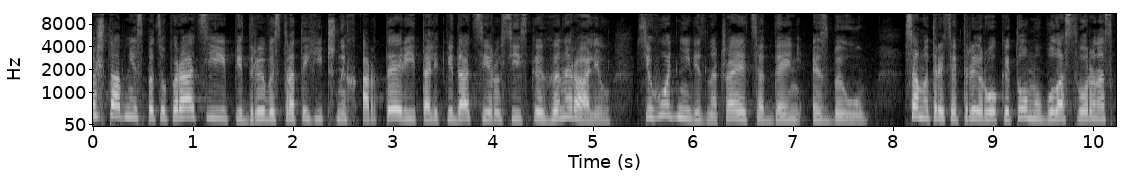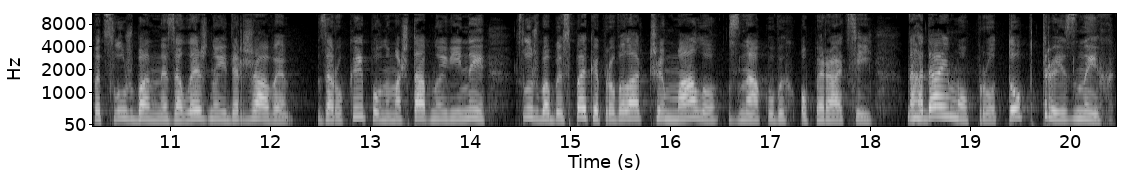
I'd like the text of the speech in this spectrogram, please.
Масштабні спецоперації, підриви стратегічних артерій та ліквідації російських генералів. Сьогодні відзначається День СБУ. Саме 33 роки тому була створена спецслужба незалежної держави. За роки повномасштабної війни Служба безпеки провела чимало знакових операцій. Нагадаємо про топ-3 з них,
